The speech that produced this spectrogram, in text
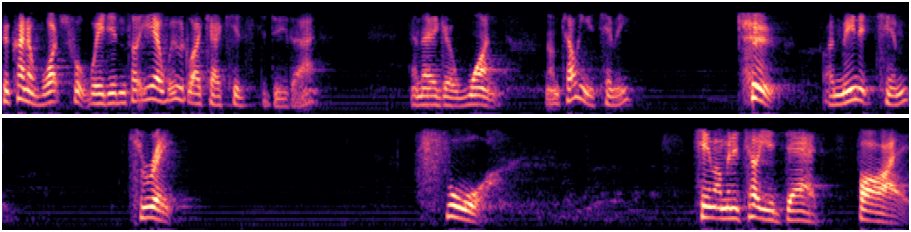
who kind of watched what we did and thought, yeah, we would like our kids to do that. And they go, one. And I'm telling you, Timmy. Two. I mean it, Tim. Three. Four. Tim, I'm going to tell you, Dad. Five.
